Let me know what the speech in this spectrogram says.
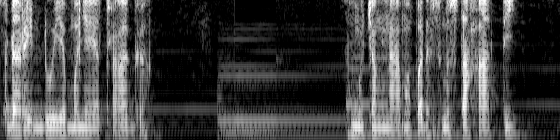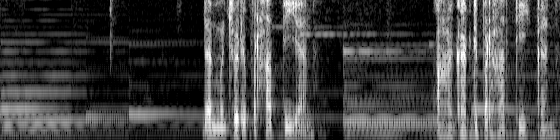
ada rindu yang menyayat raga. Mengucang nama pada semesta hati. Dan mencuri perhatian. Agar diperhatikan.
